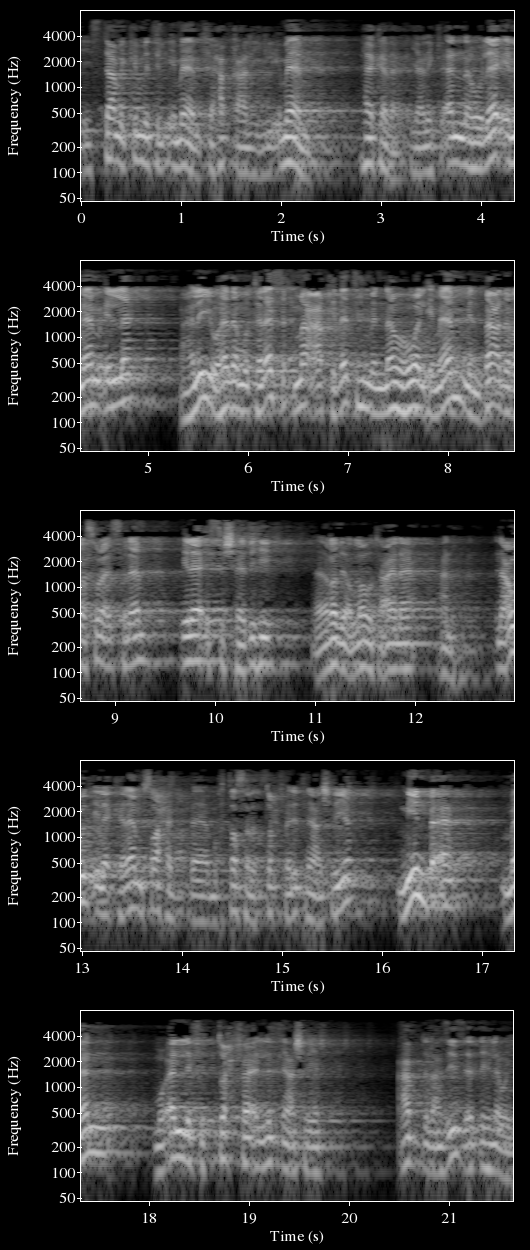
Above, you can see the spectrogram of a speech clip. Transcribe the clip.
يستعمل كلمة الإمام في حق علي. الإمام هكذا يعني كأنه لا إمام إلا علي وهذا متناسق مع عقيدتهم أنه هو الإمام من بعد الرسول عليه السلام إلى استشهاده رضي الله تعالى عنه. نعود إلى كلام صاحب مختصر التحفة الاثنى عشرية. مين بقى؟ من مؤلف التحفة الاثنى عشرية؟ عبد العزيز الدهلوي.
